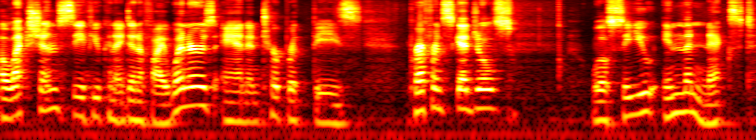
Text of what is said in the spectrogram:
elections, see if you can identify winners and interpret these preference schedules. We'll see you in the next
